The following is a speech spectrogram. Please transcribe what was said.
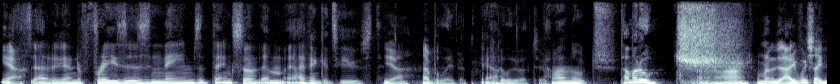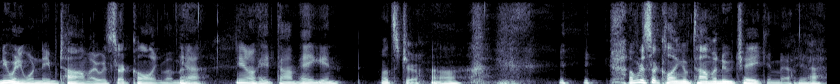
Yeah. at the end of phrases and names and things. So I think it's used. yeah, I believe it. yeah. I believe it too. Tanuch. Tamanuch. Uh-huh. I'm gonna, I wish I knew anyone named Tom. I would start calling them that. Yeah, you know, hate Tom Hagen. That's true. Uh-huh. I'm going to start calling him Tamanuch Hagen now. Yeah.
